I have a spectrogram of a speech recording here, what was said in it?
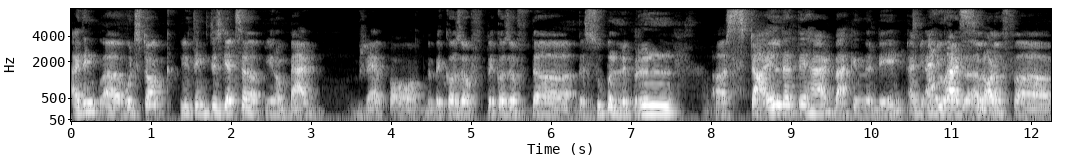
i think uh, woodstock you think just gets a you know bad rep or because of because of the the super liberal uh, style that they had back in the day and, and you had so. a lot of uh,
